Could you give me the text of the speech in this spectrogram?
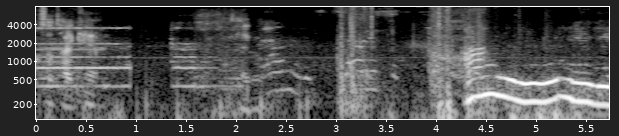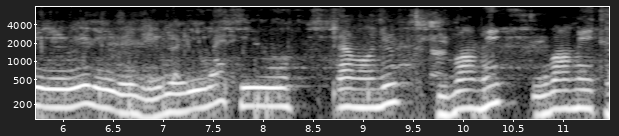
我想睇 cam，睇过 I really, really, really, really, really like you. I want you. You want me? You want me to?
